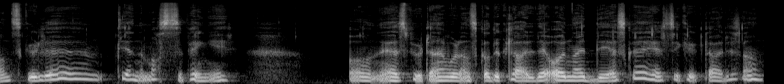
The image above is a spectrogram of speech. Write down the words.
han skulle tjene masse penger. Og jeg spurte henne hvordan skal du klare det. Å nei, det skal jeg helt sikkert klare, sa han.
